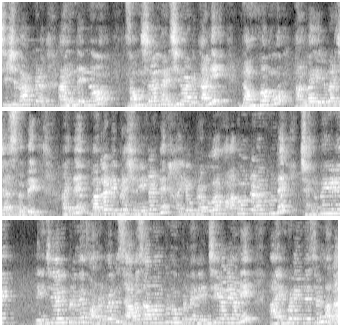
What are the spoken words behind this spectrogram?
శిష్యులు అక్కడ. ఆయన ఎన్నో సంవత్సరాలు నడిచినవాడు. కానీ దంభము తనలో ఎలుబడి చేస్తుంది. అయితే మరలా డిప్రెషన్ ఏంటంటే అయ్యో ప్రభు మాతో ఉంటాడు అనుకుంటే చనిపోయాడే. ఏం చేయాలి ఇప్పుడు మేము? మొన్నటి వరకు సేవ సేవ అనుకున్నాం ఇప్పుడు మేము ఏం చేయాలి అని ఆయన కూడా ఏం చేశాడు? మళ్ళా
